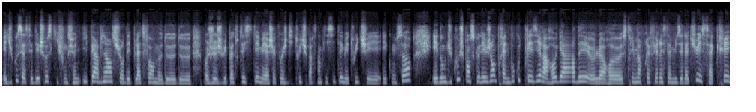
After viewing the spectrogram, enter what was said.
Et du coup, ça, c'est des choses qui fonctionnent hyper bien sur des plateformes de. de... je, je vais pas toutes les citer, mais à chaque fois, je dis Twitch par simplicité, mais Twitch et, et consorts. Et donc, du coup, je pense que les gens prennent beaucoup de plaisir à regarder euh, leur euh, streamer préféré s'amuser là-dessus, et ça crée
